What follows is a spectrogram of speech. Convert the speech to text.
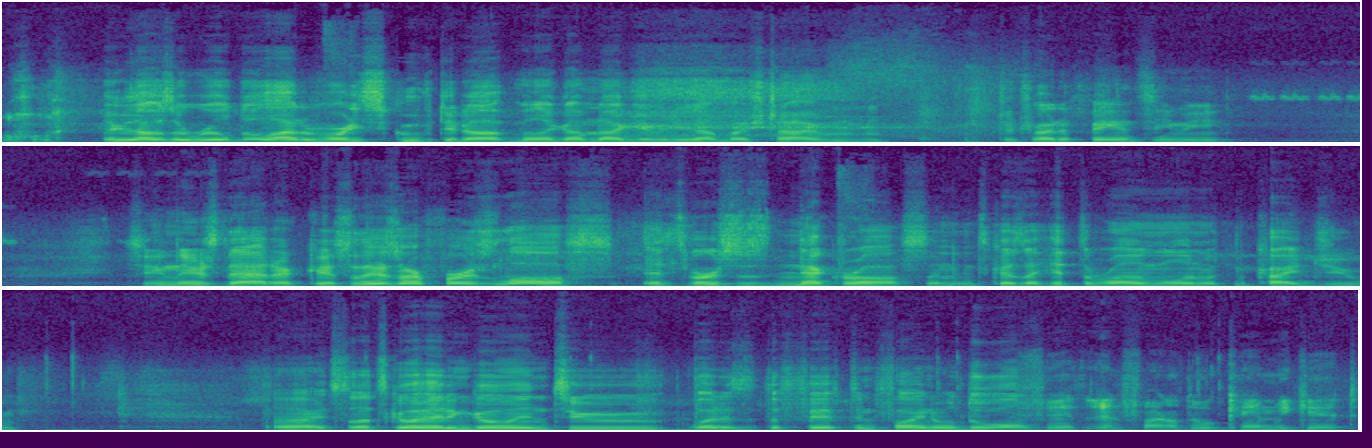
Like that was a real duel, I'd have already scooped it up. But like I'm not giving you that much time to try to fancy me. See, and there's that. Okay, so there's our first loss. It's versus Nekroz, and it's because I hit the wrong one with my kaiju. Alright, so let's go ahead and go into, what is it, the fifth and final duel? Fifth and final duel. Can we get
